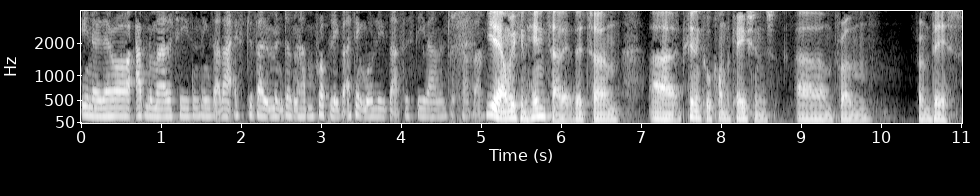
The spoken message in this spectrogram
you know there are abnormalities and things like that if development doesn't happen properly. But I think we'll leave that for Steve Allen to cover. Yeah, and we can hint at it that um, uh, clinical complications um, from from this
